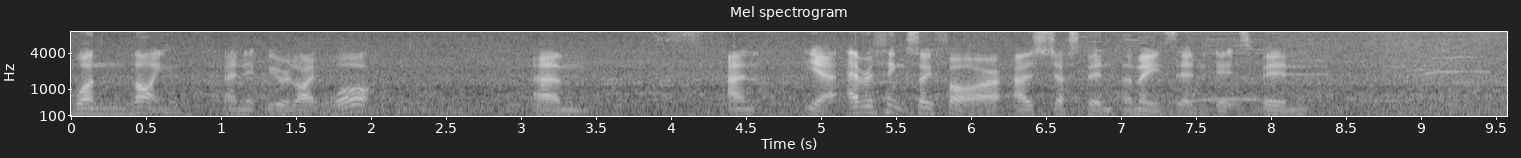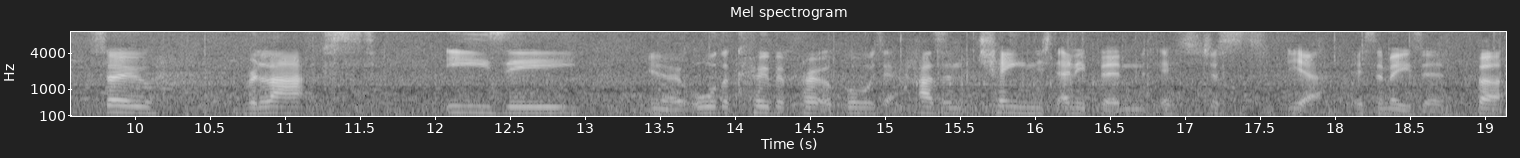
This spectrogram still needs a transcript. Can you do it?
one line, and it, we were like, "What?" Um, and yeah, everything so far has just been amazing. It's been so relaxed, easy. You know, all the COVID protocols. It hasn't changed anything. It's just, yeah, it's amazing. But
